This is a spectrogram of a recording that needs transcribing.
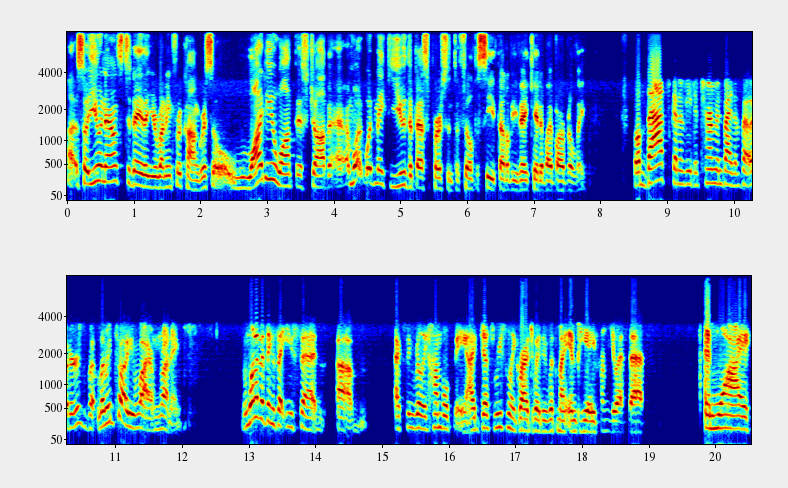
Uh, so, you announced today that you're running for Congress. So why do you want this job, and what would make you the best person to fill the seat that'll be vacated by Barbara Lee? Well, that's going to be determined by the voters, but let me tell you why I'm running. One of the things that you said um, actually really humbled me. I just recently graduated with my MPA from USF, and why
